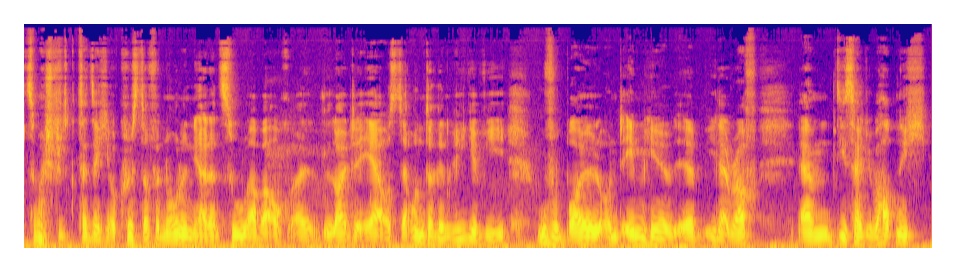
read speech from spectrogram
zum Beispiel tatsächlich auch Christopher Nolan ja dazu, aber auch äh, Leute eher aus der unteren Riege wie Uwe Boll und eben hier äh, Eli Roth, ähm, die es halt überhaupt nicht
